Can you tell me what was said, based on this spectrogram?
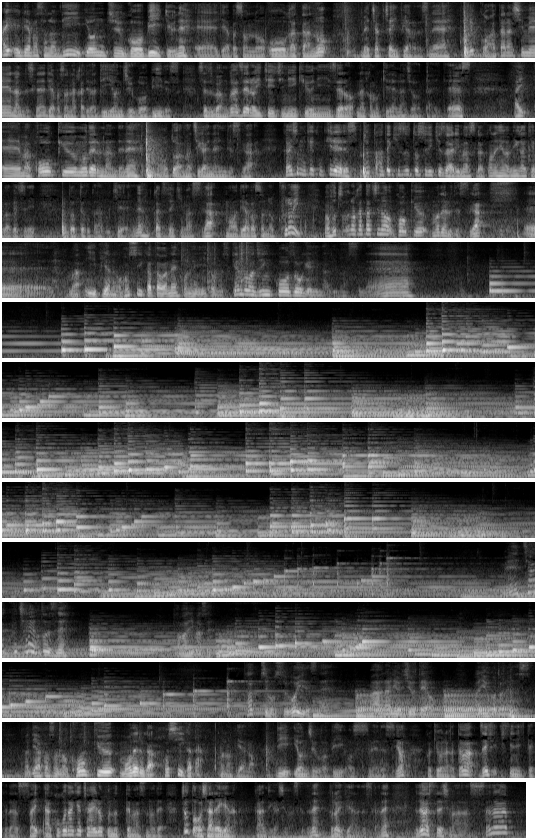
はい、ディアパソンの D45B というね、えー、ディアパソンの大型のめちゃくちゃいいピアノですね。結構新しめなんですけどね、ディアパソンの中では D45B です。製番号は01129220、中も綺麗な状態です。はい、えー、まあ高級モデルなんでね、まあ、音は間違いないんですが、外装も結構綺麗です。ちょっと当て傷と擦り傷ありますが、この辺は磨けば別にどうってことなく綺麗にね、復活できますが、もうディアパソンの黒い、まあ、普通の形の高級モデルですが、えー、まあ、いいピアノが欲しい方はね、この辺いいと思います。鍵盤は人工造形になりますね。ちゃくちゃいい音ですね。たまりません。タッチもすごいですね。まあ何より重低音。まあ言うことないです。まあ、ディアパソンの高級モデルが欲しい方。このピアノ。D45B おすすめですよ。ご希望の方はぜひ弾きに来てください。あここだけ茶色く塗ってますのでちょっとおしゃれげな感じがしますけどね。黒いピアノですかね。では失礼します。さよなら。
